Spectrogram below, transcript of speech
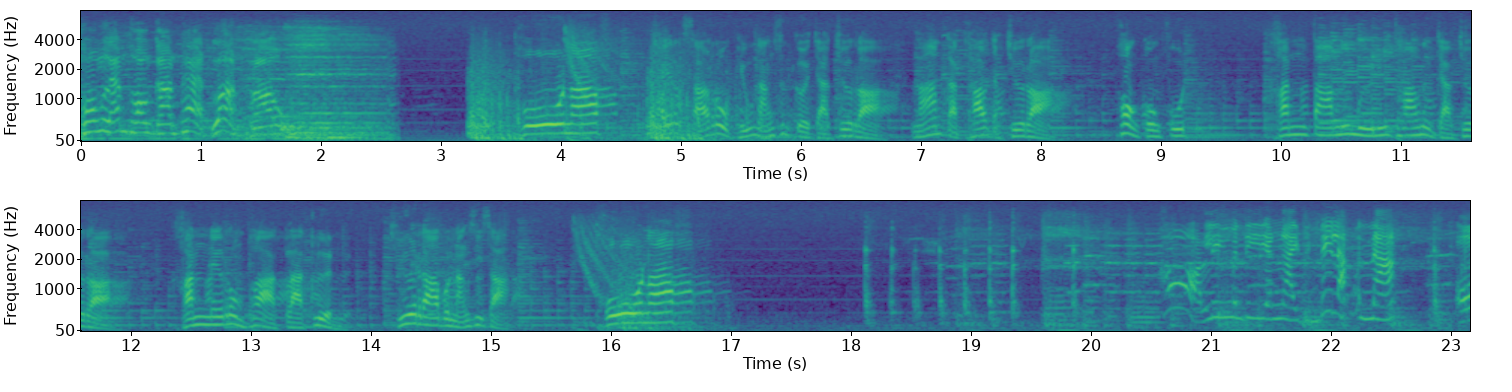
ของแหลมทองการแพทย์ลาดพร้าวโทนับใช้รักษาโรคผิวหนังซึ่งเกิดจากเชื้อรา น้ำกัดเท้าจากเชื้อราฮ่องกงฟูดคันตามนิ้วมือนิ้วเท้าเนื่องจากเชื้อรา คันในร่มผ้ากลาเคลื่อน เชื้อราบนหนังศีรษะโทนับ พ่อลิงมันดียังไงถึงได้รักมันนัก อ๋อ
